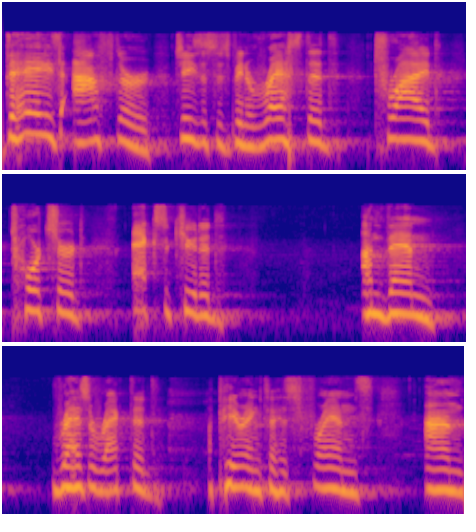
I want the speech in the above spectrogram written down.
days after Jesus has been arrested, tried, tortured, executed, and then resurrected, appearing to his friends and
